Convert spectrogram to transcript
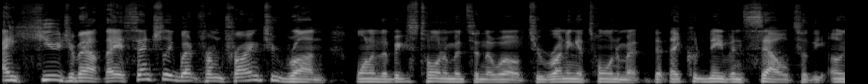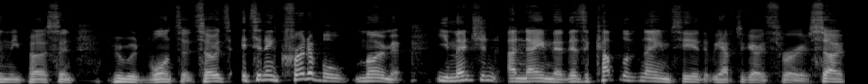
a huge amount. They essentially went from trying to run one of the biggest tournaments in the world to running a tournament that they couldn't even sell to the only person who would want it. So it's it's an incredible moment. You mentioned a name there. There's a couple of names here that we have to go through. So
